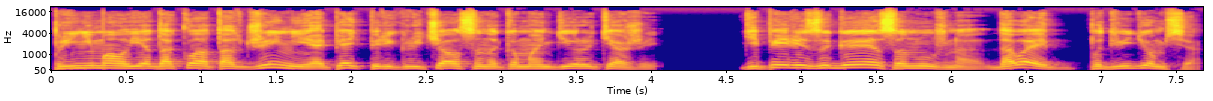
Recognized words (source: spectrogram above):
Принимал я доклад от Дженни и опять переключался на командира тяжей. «Теперь из АГС нужно. Давай подведемся».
